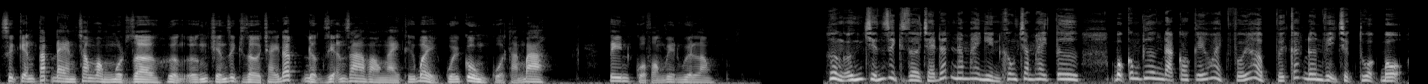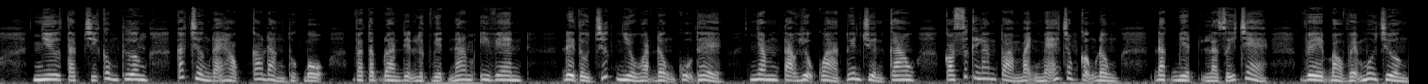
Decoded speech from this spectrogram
sự kiện tắt đèn trong vòng 1 giờ hưởng ứng chiến dịch giờ trái đất được diễn ra vào ngày thứ Bảy cuối cùng của tháng 3. Tin của phóng viên Nguyên Long. Hưởng ứng chiến dịch giờ trái đất năm 2024, Bộ Công Thương đã có kế hoạch phối hợp với các đơn vị trực thuộc Bộ như Tạp chí Công Thương, các trường đại học cao đẳng thuộc Bộ và Tập đoàn Điện lực Việt Nam EVN để tổ chức nhiều hoạt động cụ thể nhằm tạo hiệu quả tuyên truyền cao, có sức lan tỏa mạnh mẽ trong cộng đồng, đặc biệt là giới trẻ về bảo vệ môi trường,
